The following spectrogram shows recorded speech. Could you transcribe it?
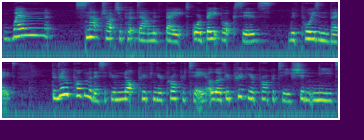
When snap traps are put down with bait or bait boxes with poison bait, the real problem with this, if you're not proofing your property, although if you're proofing your property, you shouldn't need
